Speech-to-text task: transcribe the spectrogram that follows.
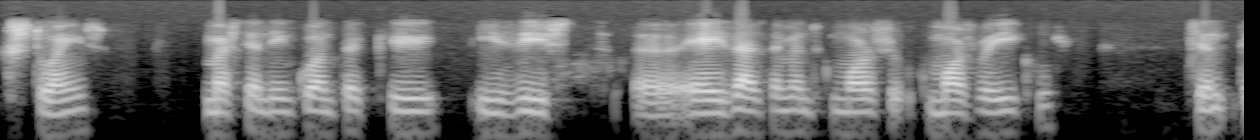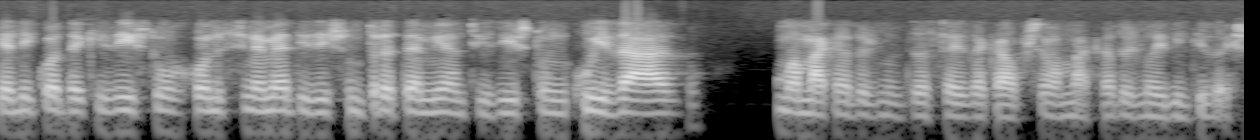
questões, mas tendo em conta que existe, uh, é exatamente como os, como os veículos, tendo em conta que existe um recondicionamento, existe um tratamento, existe um cuidado, uma máquina 2016 acaba por ser uma máquina 2022.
